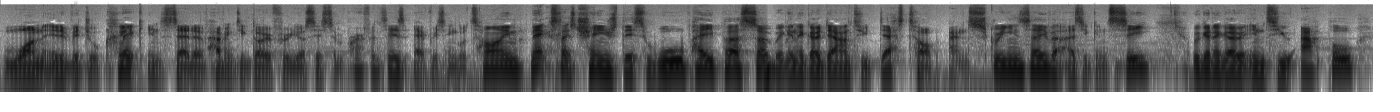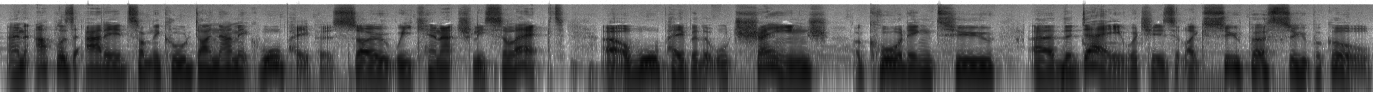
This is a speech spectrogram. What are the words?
one individual click instead of having to go through your system preferences every single time. Next, let's change this wallpaper. So we're going to go down to desktop and screensaver. As you can see, we're going to go into Apple and Apple has added something called dynamic wallpapers. So we can actually select uh, a wallpaper that will change according to uh, the day, which is like super, super cool.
